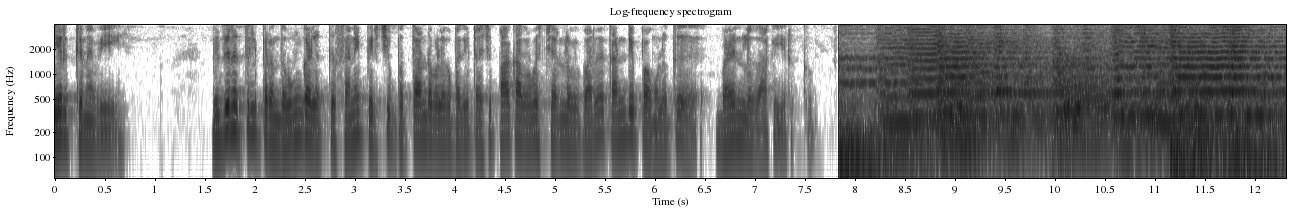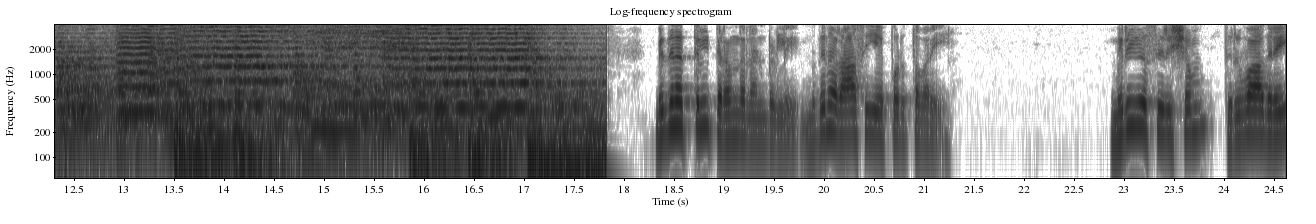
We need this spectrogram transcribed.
ஏற்கனவே மிதுனத்தில் பிறந்த உங்களுக்கு சனி புத்தாண்டு உலக பதிவிட்டாச்சு. பார்க்காதவங்க சேனலில் போய் பாருங்கள் கண்டிப்பாக உங்களுக்கு பயனுள்ளதாக இருக்கும். மிதுனத்தில் பிறந்த நண்பர்களே மிதுன ராசியை பொறுத்தவரை மிருகசிரிஷம் திருவாதிரை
